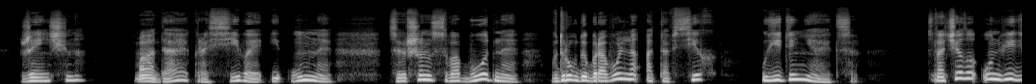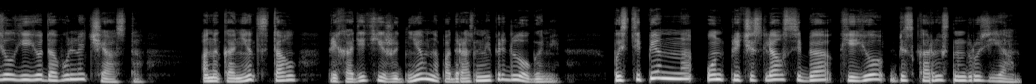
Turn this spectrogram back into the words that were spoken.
— женщина — молодая, красивая и умная, совершенно свободная, вдруг добровольно ото всех уединяется. Сначала он видел ее довольно часто, а, наконец, стал приходить ежедневно под разными предлогами. Постепенно он причислял себя к ее бескорыстным друзьям.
